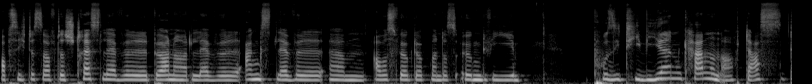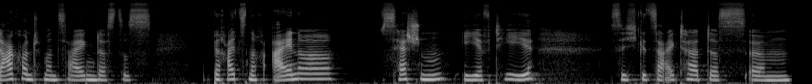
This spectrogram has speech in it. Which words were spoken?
ob sich das auf das Stresslevel, Burnout-Level, Angstlevel ähm, auswirkt, ob man das irgendwie positivieren kann. Und auch das, da konnte man zeigen, dass das bereits nach einer Session EFT sich gezeigt hat, dass ähm,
